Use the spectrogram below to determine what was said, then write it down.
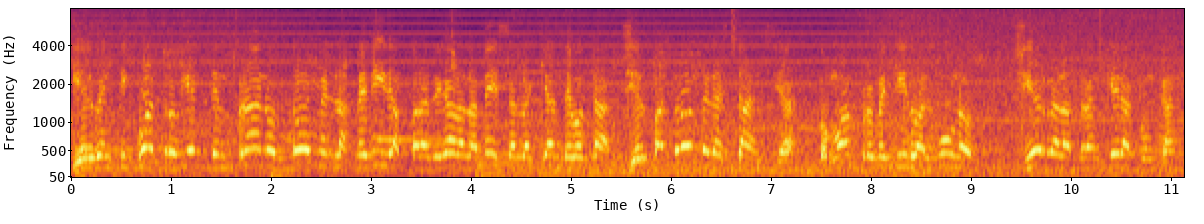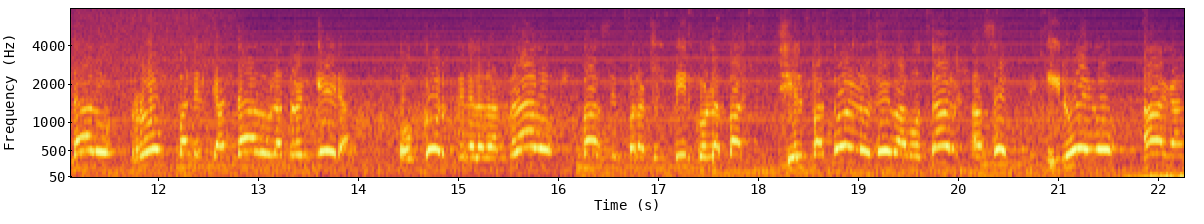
y el 24 bien temprano tomen las medidas para llegar a la mesa en la que han de votar. Si el patrón de la estancia, como han prometido algunos, cierra la tranquera con candado, rompan el candado o la tranquera, o corten el alambrado y pasen para cumplir con la paz. Si el patrón los lleva a votar, acepten y luego hagan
